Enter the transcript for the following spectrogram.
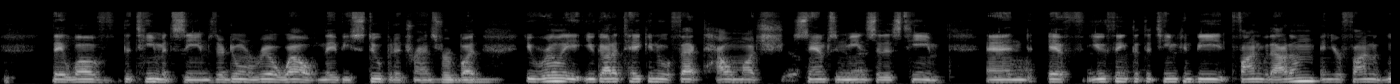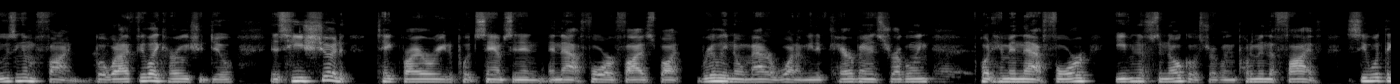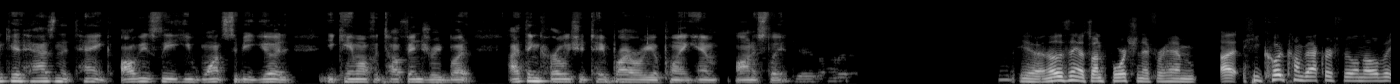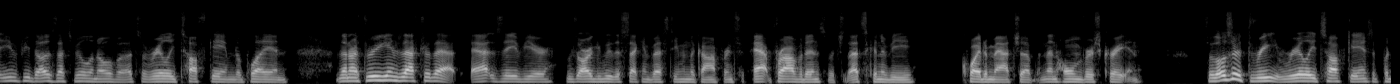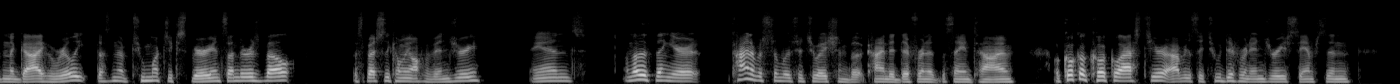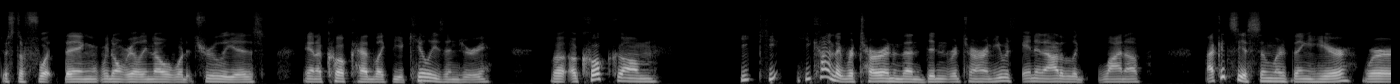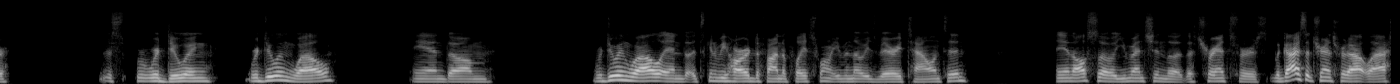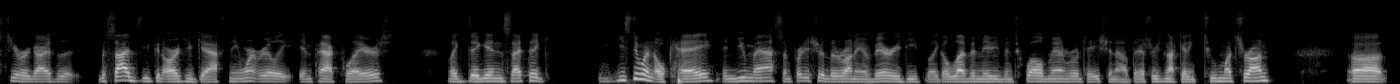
they love the team it seems. They're doing real well and they'd be stupid to transfer mm-hmm. but you really you got to take into effect how much samson means to this team. And if you think that the team can be fine without him and you're fine with losing him fine. But what i feel like hurley should do is he should take priority to put samson in in that four or five spot really no matter what. I mean if karaban's struggling put him in that four. Even if Sanogo is struggling, put him in the five. See what the kid has in the tank. Obviously, he wants to be good. He came off a tough injury, but I think Hurley should take priority of playing him, honestly. Yeah, another thing that's unfortunate for him, uh, he could come back versus Villanova. Even if he does, that's Villanova. That's a really tough game to play in. Then our three games after that at Xavier, who's arguably the second best team in the conference, at Providence, which that's going to be quite a matchup, and then home versus Creighton. So those are three really tough games to put in a guy who really doesn't have too much experience under his belt, especially coming off of injury. And another thing here, kind of a similar situation, but kind of different at the same time. Akok Cook last year, obviously two different injuries. Samson, just a foot thing. We don't really know what it truly is. And Akok had like the Achilles injury. But Akok, um, he he he kind of returned and then didn't return. He was in and out of the lineup. I could see a similar thing here where just we're doing we're doing well, and um, we're doing well, and it's gonna be hard to find a place for him, even though he's very talented. And also, you mentioned the the transfers. The guys that transferred out last year were guys that, besides you can argue Gaffney, weren't really impact players. Like Diggins, I think he's doing okay. In UMass, I'm pretty sure they're running a very deep, like 11, maybe even 12 man rotation out there, so he's not getting too much run. Uh,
